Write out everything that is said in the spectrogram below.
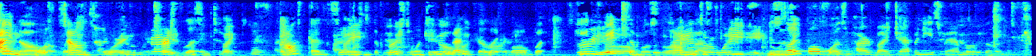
I know, it sounds boring. but First, listen to it. Thomas Edison wasn't the first one to invent the light bulb, but he created the most the fans are long-lasting. His light bulb was powered by Japanese bamboo filaments.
